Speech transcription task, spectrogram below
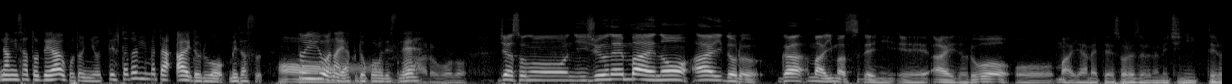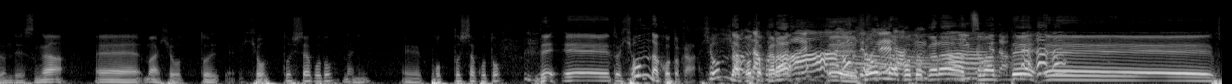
渚と出会うことによって再びまたアイドルを目指すというような役どころですね。なるほど。じゃあその20年前のアイドルが、まあ、今すでに、えーアイドルを、おまあ、辞めてそれぞれの道に行ってるんですが、えーまあ、ひょっとひょっとしたこと？何？えー、ぽっとしたこと？で、えー、とひょんなことか。ひょんなことからひょんなことえーひょんなことから集まって、えー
